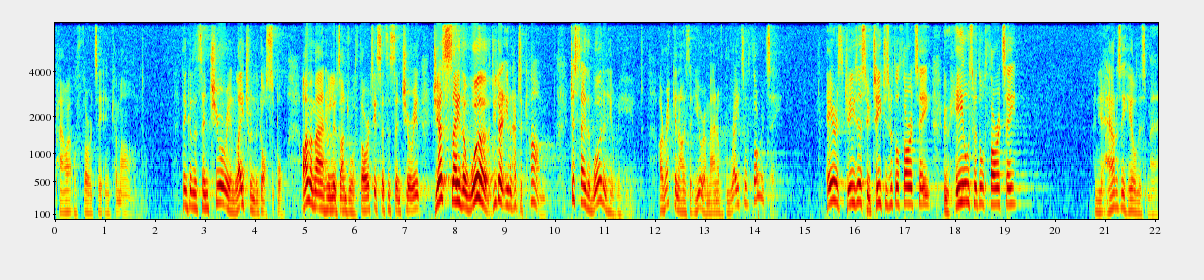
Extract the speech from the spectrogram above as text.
power, authority, and command. Think of the centurion later in the gospel. I'm a man who lives under authority, says the centurion. Just say the word. You don't even have to come. Just say the word and he'll be healed. I recognize that you're a man of great authority. Here is Jesus who teaches with authority, who heals with authority. And yet, how does he heal this man?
